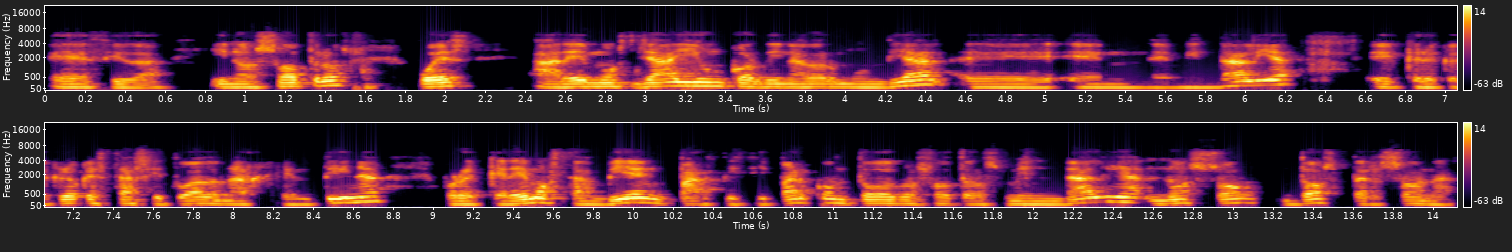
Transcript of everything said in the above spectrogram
eh, ciudad. Y nosotros, pues, haremos, ya hay un coordinador mundial eh, en, Mindalia, eh, creo, que creo que está situado en Argentina, porque queremos también participar con todos vosotros. Mindalia no son dos personas.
